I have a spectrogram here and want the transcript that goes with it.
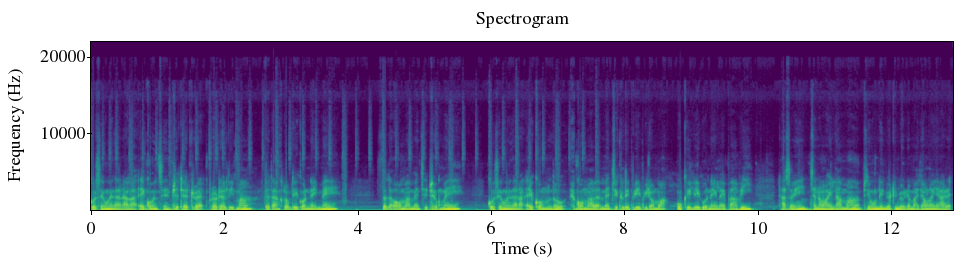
ကိုယ်စိတ်ဝင်စားတာက aircon sim ဖြစ်တဲ့အတွက် product လေးမှာ filter cloud လေးကိုနှိပ်မယ်ဆက်လက်အောင်မှမချစ်ဖြုတ်မယ်ကိုယ်စိတ်ဝင်စားတာ aircon မလို့ aircon မှာပဲ magic လေးပေးပြီးတော့မှ okay လေးကိုနှိပ်လိုက်ပါပြီ ဒါဆိုရင်ဇန်နဝါရီလမှာပြုံးလင်းမျိုးတစ်မျိုးတွေမှာရောင်းလိုက်ရတဲ့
